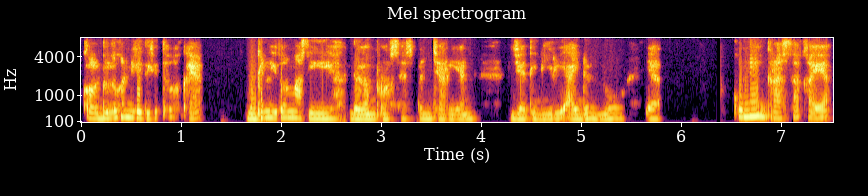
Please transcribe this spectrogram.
Kalau dulu kan gitu-gitu kayak mungkin itu masih dalam proses pencarian jati diri, I don't know. Ya, aku nih ngerasa kayak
